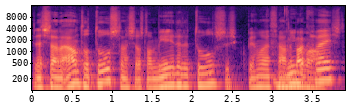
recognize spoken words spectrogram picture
En er staan een aantal tools, er staan zelfs nog meerdere tools. Dus ik ben wel even aan de bak normaal. geweest.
